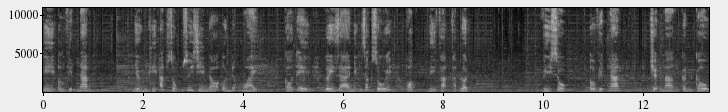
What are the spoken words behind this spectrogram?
khi ở Việt Nam nhưng khi áp dụng duy trì nó ở nước ngoài có thể gây ra những rắc rối hoặc vi phạm pháp luật. Ví dụ, ở Việt Nam, chuyện mang cần câu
